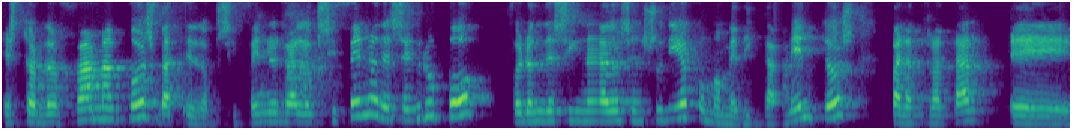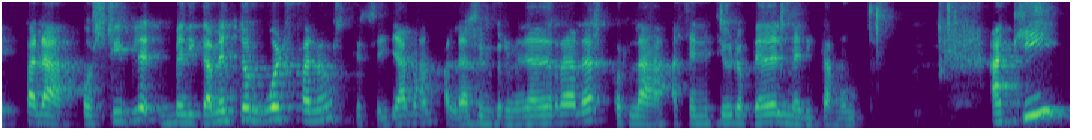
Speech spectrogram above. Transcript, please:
estos dos fármacos, bacedoxifeno y raloxifeno de ese grupo, fueron designados en su día como medicamentos para tratar, eh, para posibles medicamentos huérfanos, que se llaman para las enfermedades raras por la Agencia Europea del Medicamento. Aquí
